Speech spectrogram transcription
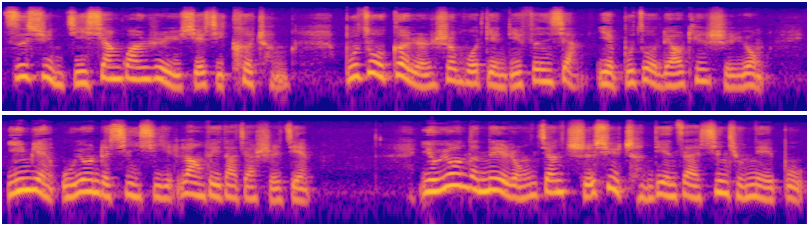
资讯及相关日语学习课程，不做个人生活点滴分享，也不做聊天使用，以免无用的信息浪费大家时间。有用的内容将持续沉淀在星球内部，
